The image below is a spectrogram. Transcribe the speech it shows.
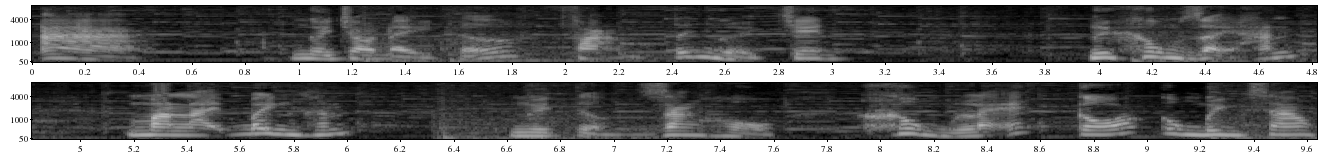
À Người cho đầy tớ phạm tới người trên. Người không dạy hắn Mà lại bênh hắn. Người tưởng giang hồ Không lẽ có công minh sao?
